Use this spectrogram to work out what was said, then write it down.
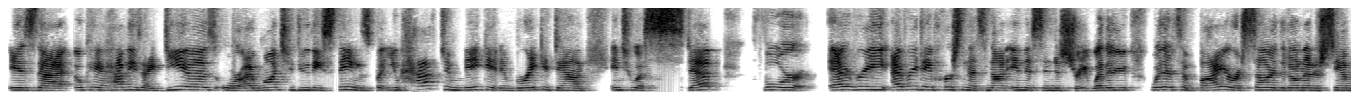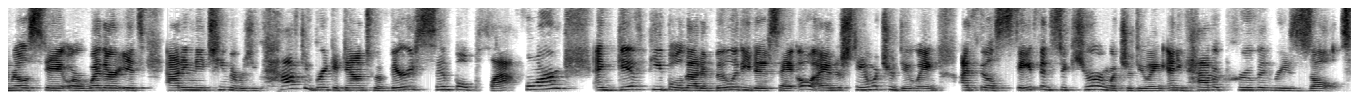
is that, okay, I have these ideas or I want to do these things, but you have to make it and break it down into a step for every everyday person that's not in this industry whether you whether it's a buyer or a seller that don't understand real estate or whether it's adding new team members you have to break it down to a very simple platform and give people that ability to say oh i understand what you're doing. I feel safe and secure in what you're doing and you have a proven result.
